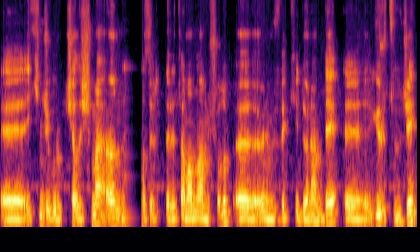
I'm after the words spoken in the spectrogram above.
e, ikinci grup çalışma ön hazırlıkları tamamlanmış olup e, önümüzdeki dönemde e, yürütülecek.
